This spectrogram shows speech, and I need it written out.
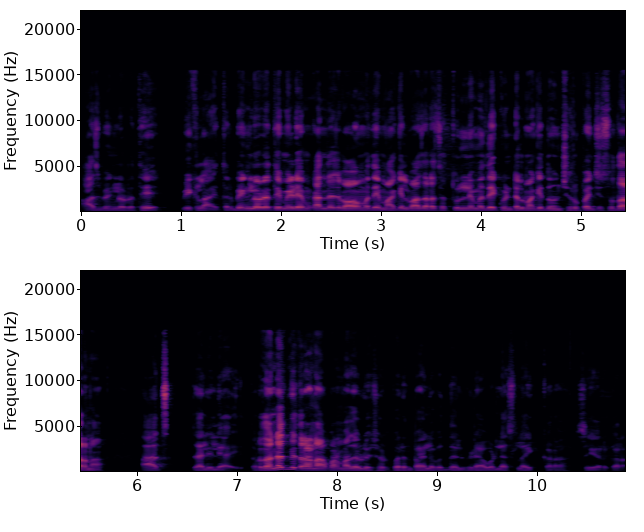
आज बेंगलोर येथे विकला आहे. तर बेंगलोर येथे मीडियम कांद्याच्या भावामध्ये मागील बाजाराच्या तुलनेमध्ये क्विंटल मागे दोनशे रुपयांची सुधारणा आज झालेली आहे. तर धन्यवाद मित्रांनो आपण माझा व्हिडिओ शेवटपर्यंत पाहिल्याबद्दल. व्हिडिओ आवडल्यास लाईक करा शेअर करा.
